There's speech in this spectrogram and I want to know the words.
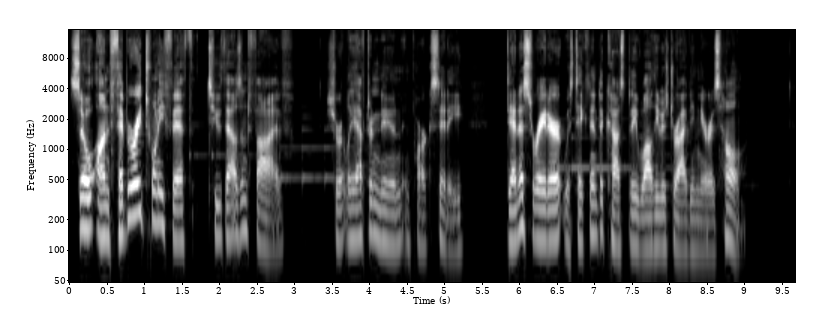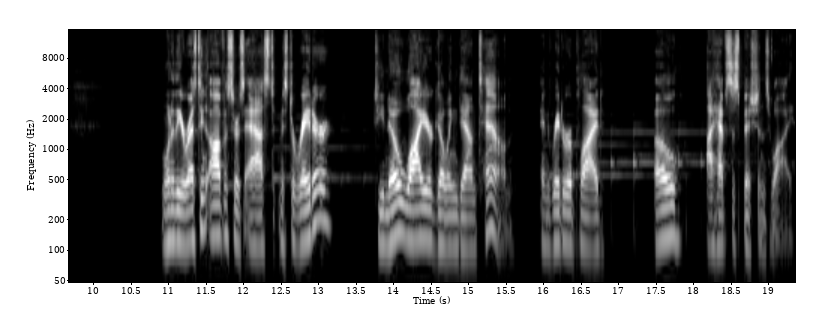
So on February 25th, 2005, shortly after noon in Park City, Dennis Rader was taken into custody while he was driving near his home. One of the arresting officers asked, Mr. Rader, do you know why you're going downtown? And Rader replied, Oh, I have suspicions why.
